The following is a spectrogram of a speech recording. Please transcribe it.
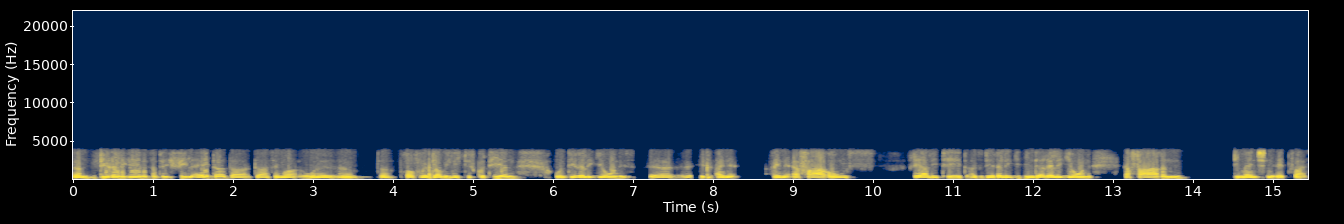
Ähm, die Religion ist natürlich viel älter, da, da sind wir ohne, äh, da brauchen wir glaube ich nicht diskutieren. Und die Religion ist, äh, ist eine, eine Erfahrungsrealität. Also die Religi in der Religion erfahren die Menschen etwas.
